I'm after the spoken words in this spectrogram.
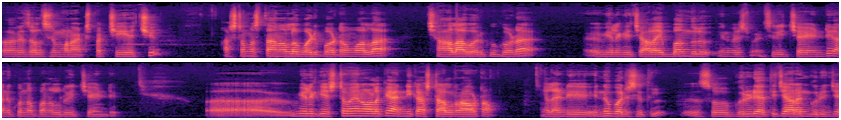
రిజల్ట్స్ని మనం ఎక్స్పెక్ట్ చేయొచ్చు. అష్టమ స్థానంలో పడిపోవటం వల్ల చాలా వరకు కూడా వీళ్ళకి చాలా ఇబ్బందులు ఇన్వెస్ట్మెంట్స్ రీచ్ అయ్యండి అనుకున్న పనులు రీచ్ అయ్యండి వీళ్ళకి ఇష్టమైన వాళ్ళకి అన్ని కష్టాలు రావటం ఇలాంటి ఎన్నో పరిస్థితులు. సో గురుడి అతిచారం గురించి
